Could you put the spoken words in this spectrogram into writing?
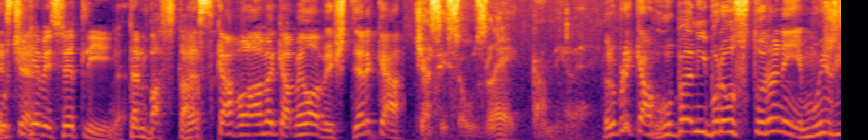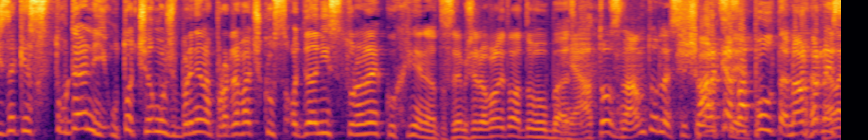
určitě vysvětlí. Ten bastard. Dneska voláme Kamilovi, čtyřka. Časy jsou zlé, Kamile. Rubrika Hubený budou studený. Můj řízek je studený. Utočil muž v Brně na prodavačku z oddělení studené kuchyně. No to jsem že dovolit to vůbec. Já to znám, tuhle situaci. Šárka za pultem, nádherný Hele,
